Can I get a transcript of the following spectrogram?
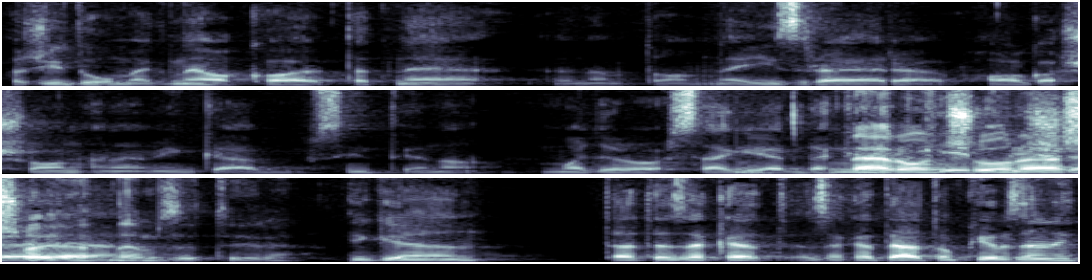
a zsidó meg ne akar, tehát ne, nem tudom, ne Izraelre hallgasson, hanem inkább szintén a Magyarország érdekét Ne roncson rá saját nemzetére. Igen, tehát ezeket, ezeket el tudom képzelni.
